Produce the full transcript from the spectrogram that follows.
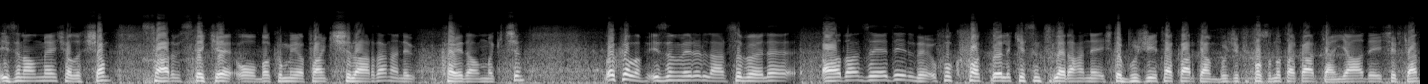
izin almaya çalışacağım. Servisteki o bakımı yapan kişilerden hani kayıt almak için. Bakalım izin verirlerse böyle A'dan Z'ye değil de ufak ufak böyle kesintileri hani işte bujiyi takarken, buji piposunu takarken, yağ değişirken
